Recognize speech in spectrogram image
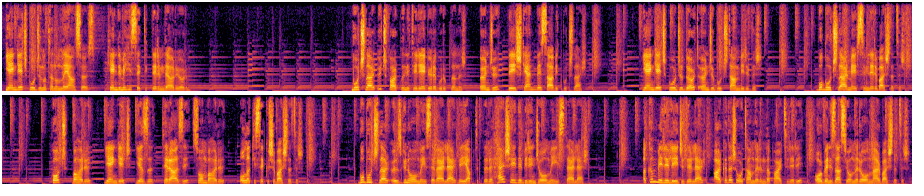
Yengeç burcunu tanımlayan söz, kendimi hissettiklerimde arıyorum. Burçlar 3 farklı niteliğe göre gruplanır. Öncü, değişken ve sabit burçlar. Yengeç burcu 4 öncü burçtan biridir. Bu burçlar mevsimleri başlatır. Koç, baharı, yengeç, yazı, terazi, sonbaharı, oğlak ise kışı başlatır. Bu burçlar özgün olmayı severler ve yaptıkları her şeyde birinci olmayı isterler. Akım belirleyicidirler, arkadaş ortamlarında partileri, organizasyonları onlar başlatır.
